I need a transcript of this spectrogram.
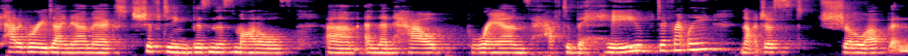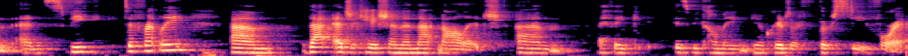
category dynamics, shifting business models, um, and then how brands have to behave differently, not just show up and, and speak differently. Um, that education and that knowledge, um, I think, is becoming, you know, creatives are thirsty for it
